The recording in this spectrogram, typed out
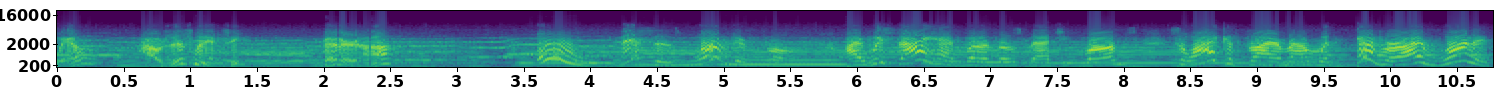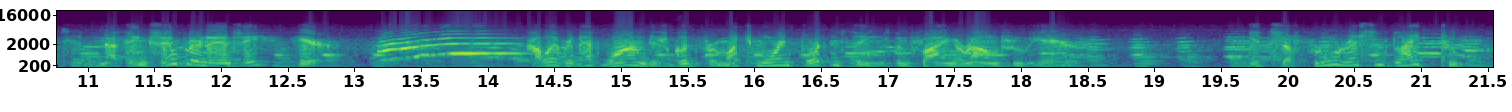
Well, how's this, Nancy? Better, huh? Oh, this is wonderful. I wished I had one of those magic wands so I could fly around whenever I wanted to. Nothing simpler, Nancy. Here. However, that wand is good for much more important things than flying around through the air. It's a fluorescent light tube,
